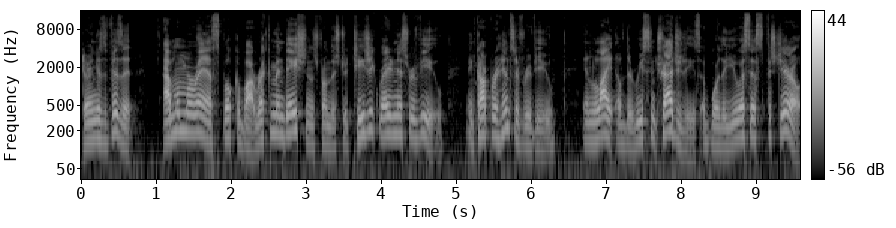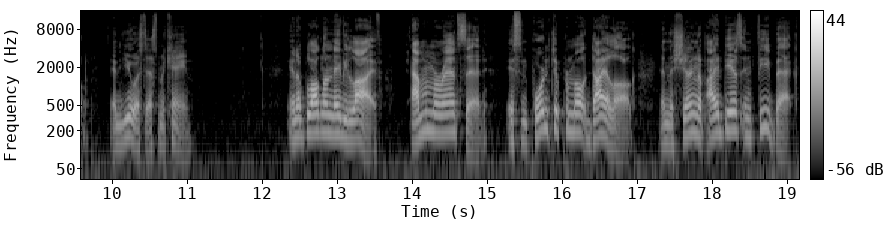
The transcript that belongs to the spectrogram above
During his visit, Admiral Moran spoke about recommendations from the Strategic Readiness Review and Comprehensive Review in light of the recent tragedies aboard the USS Fitzgerald and USS McCain. In a blog on Navy Live, Admiral Moran said it's important to promote dialogue and the sharing of ideas and feedback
